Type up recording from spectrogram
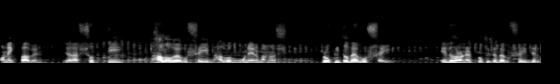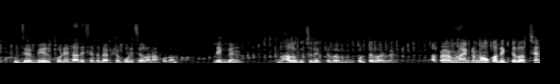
অনেক পাবেন। যারা সত্যি ভালো ব্যবসায়ী, ভালো মনের মানুষ, প্রকৃত ব্যবসায়ী এই ধরনের প্রকৃত ব্যবসায়ীদের খুঁজে বের করে তাদের সাথে ব্যবসা পরিচালনা করুন। দেখবেন ভালো কিছু দেখতে পারবেন করতে পারবেন। আপনারা মনে হয় একটা নৌকা দেখতে পাচ্ছেন।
